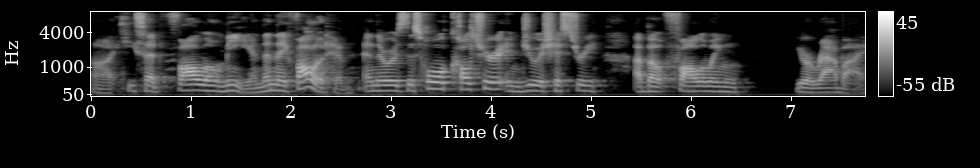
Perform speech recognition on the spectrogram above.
Uh, he said, Follow me. And then they followed him. And there was this whole culture in Jewish history about following your rabbi.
